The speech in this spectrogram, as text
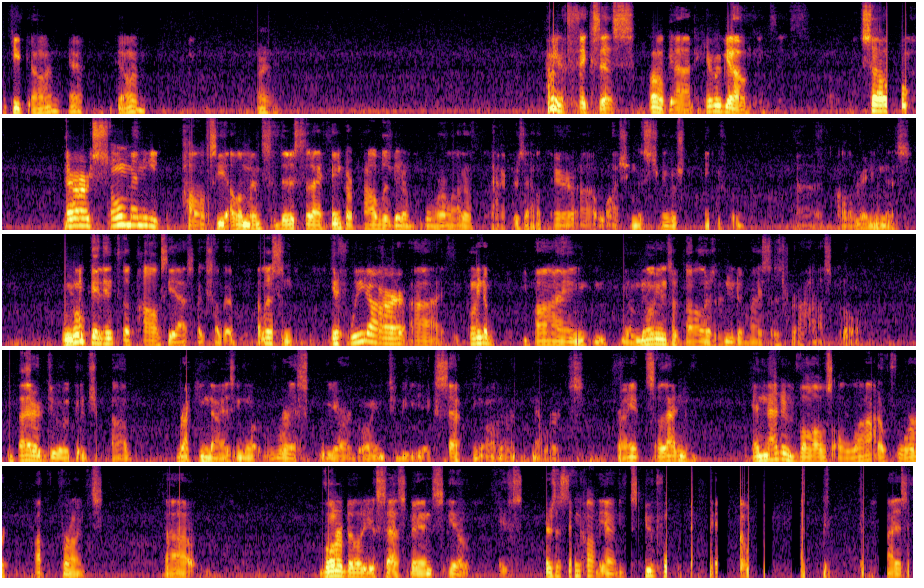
Keep going. Yeah, keep going. All right. How going to fix this? Oh, God. Here we go. There are so many policy elements to this that I think are probably going to bore a lot of actors out there uh, watching the stream. Thank you for uh, tolerating this. We won't get into the policy aspects of it, but listen, if we are uh, going to be buying you know, millions of dollars of new devices for a hospital, better do a good job recognizing what risk we are going to be accepting on our networks, right? So that, and that involves a lot of work up front. Uh, vulnerability assessments, you know, there's this thing called the MDQ as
